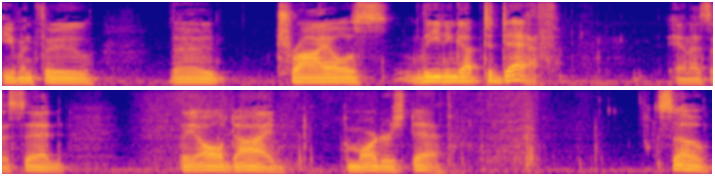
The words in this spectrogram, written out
even through the trials leading up to death. And as I said, they all died a martyr's death. So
